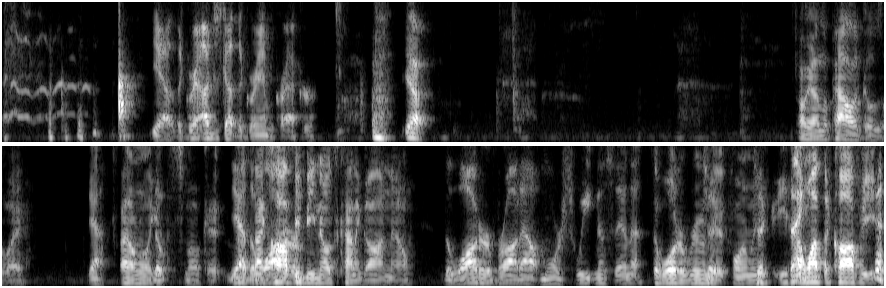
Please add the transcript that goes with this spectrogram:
yeah, the gra- I just got the graham cracker. Yeah. Oh yeah, on the palate goes away. Yeah. I don't really The- get to smoke it. yeah, the that water- coffee bean note's kind of gone now. The water brought out more sweetness in it. The water ruined Took- it for me. took- I want the coffee.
